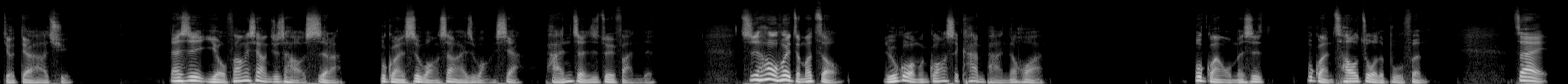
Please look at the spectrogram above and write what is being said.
就掉下去。但是有方向就是好事啦，不管是往上还是往下，盘整是最烦的。之后会怎么走？如果我们光是看盘的话，不管我们是不管操作的部分，在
